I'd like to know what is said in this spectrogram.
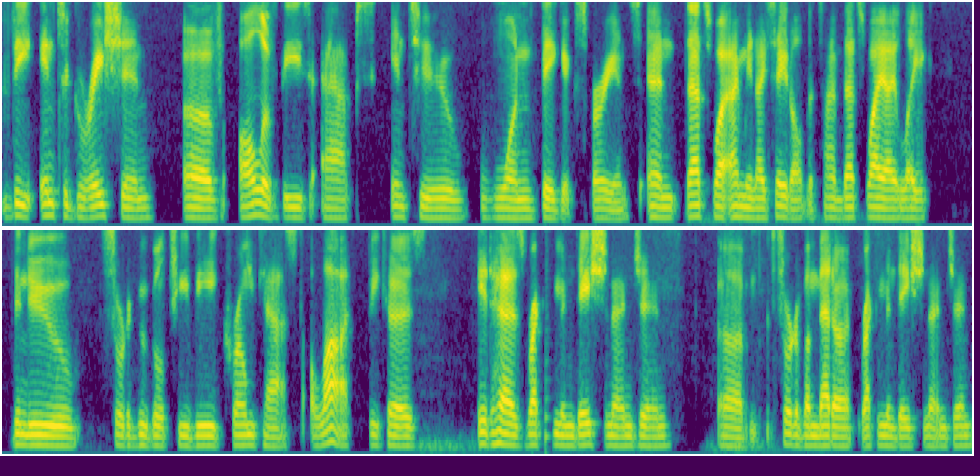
the integration of all of these apps into one big experience. And that's why, I mean, I say it all the time. That's why I like the new sort of Google TV Chromecast a lot because it has recommendation engine, um, sort of a meta recommendation engine.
